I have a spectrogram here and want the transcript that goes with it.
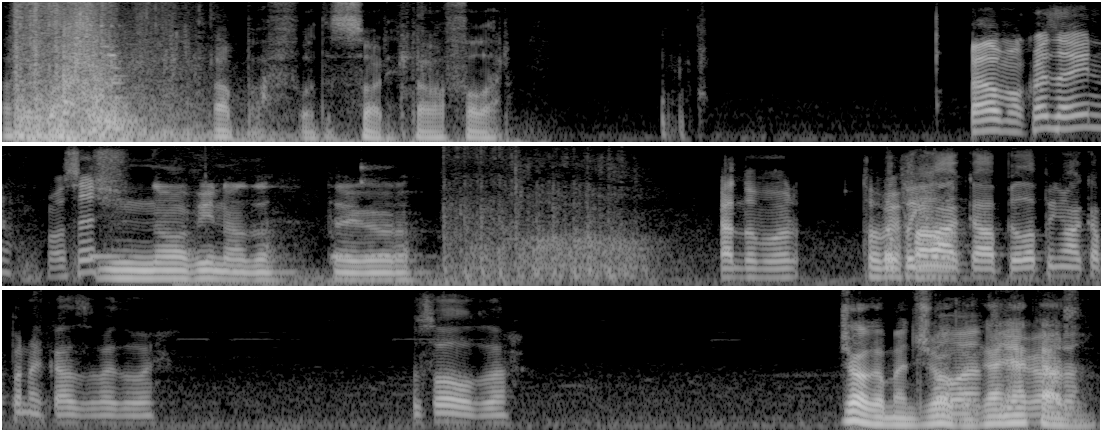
Ah, tá bom. Ah pá, foda-se, sorry, estava a falar. Há alguma coisa aí, não? vocês? Não ouvi nada até agora. Cá no muro. A ver apanhou a capa, ele apanhou a capa na casa, vai doer. Estou só a usar. Joga, mano, joga, ganha a agora. casa.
